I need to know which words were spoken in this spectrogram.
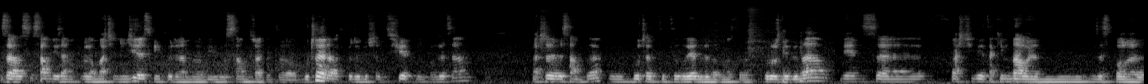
Za sound design odpowiadał Maciej Niedzielski, który nam robił soundtrack do Butchera, który wyszedł świetnie polecam. Znaczy soundtrack, Butcher to, to jeden wiadomo, to różnie bywa, więc e, właściwie w takim małym zespole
